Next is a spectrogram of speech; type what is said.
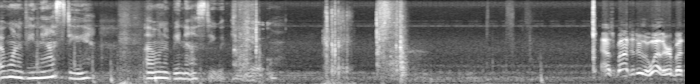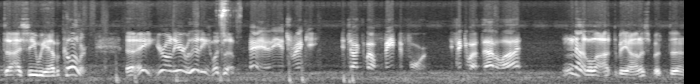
I want to be nasty. I want to be nasty with you. I was about to do the weather, but uh, I see we have a caller. Uh, hey, you're on the air with Eddie. What's up? Hey, Eddie, it's Ricky. You talked about fate before. You think about that a lot? Not a lot, to be honest, but uh,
